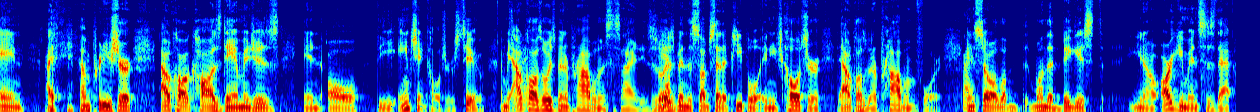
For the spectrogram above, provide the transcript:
and I, I'm pretty sure alcohol caused damages in all the ancient cultures too. I mean, alcohol has always been a problem in societies. There's always Yeah. been the subset of people in each culture that alcohol has been a problem for. Right. And so, one of the biggest, you know, arguments is that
